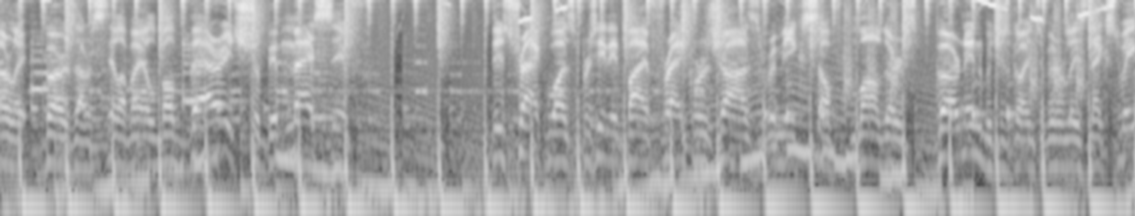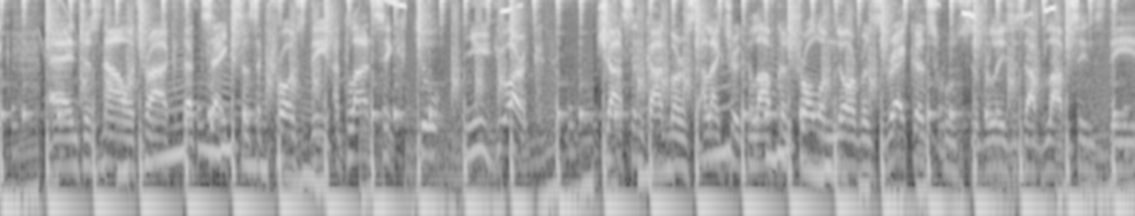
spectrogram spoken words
early birds are still available there. It should be massive. This track was preceded by Frank Roja's remix of Mulder's Burning, which is going to be released next week. And just now, a track that takes us across the Atlantic to New York Justin Cudmore's Electric Love Control on Nervous Records, whose releases I've loved since the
